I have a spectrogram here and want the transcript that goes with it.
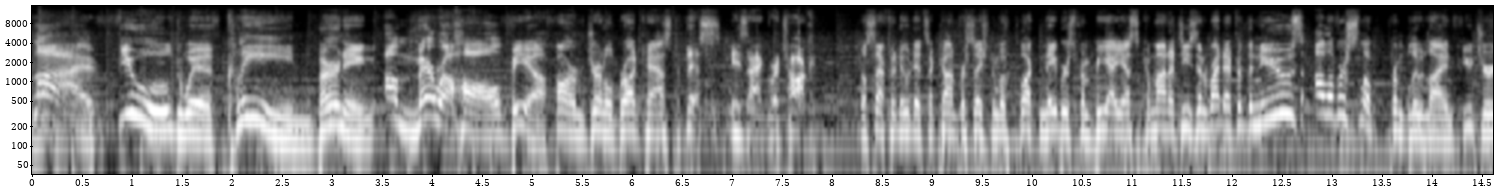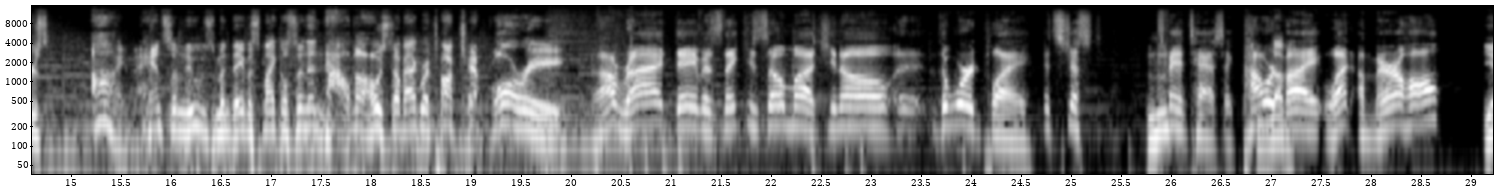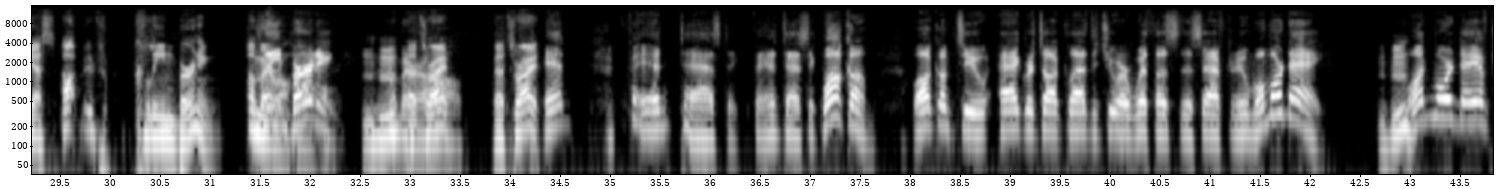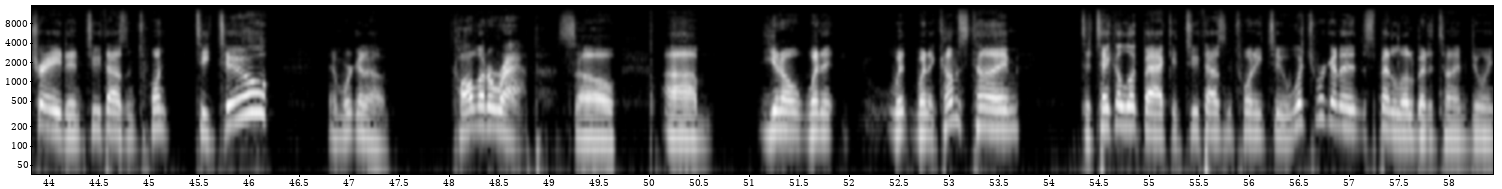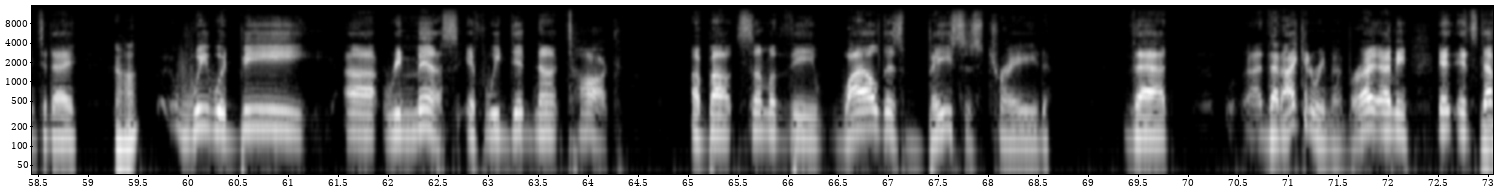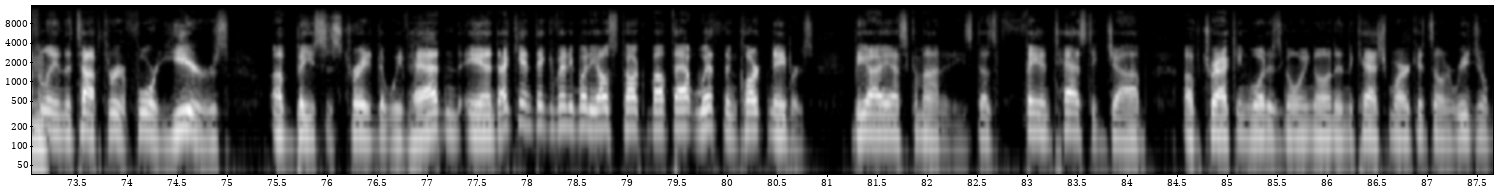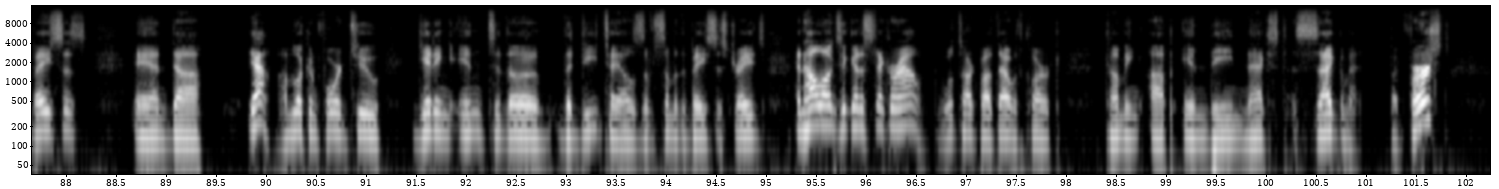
Live, fueled with clean, burning Amerihall via Farm Journal broadcast. This is AgriTalk. This afternoon, it's a conversation with Clark Neighbors from BIS Commodities, and right after the news, Oliver Sloup from Blue Line Futures. I'm handsome newsman Davis Michaelson, and now the host of AgriTalk, Chip Flory. All right, Davis, thank you so much. You know, uh, the wordplay, it's just, it's fantastic. Powered Love it. by what? Amerihall? Yes, uh, clean burning Clean Amerihall. burning. hmm That's right. That's right. And fantastic, fantastic. Welcome, welcome to AgriTalk. Glad that you are with us this afternoon. One more day, Mhm. one more day of trade in 2022, and we're gonna call it a wrap. So, um, you know, when it when when it comes time to take a look back at 2022, which we're gonna spend a little bit of time doing today Uh huh. we would be uh, remiss if we did not talk about some of the wildest basis trade that uh, that I can remember. I, I mean, it, it's definitely in the top three or four years of basis trade that we've had, and and I can't think of anybody else to talk about that with than Clark Neighbors. BIS Commodities does a fantastic job of tracking what is going on in the cash markets on a regional basis, and uh, yeah, I'm looking forward to getting into the the details of some of the basis trades and how long is it going to stick around. We'll talk about that with Clark coming up in the next segment. But first,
